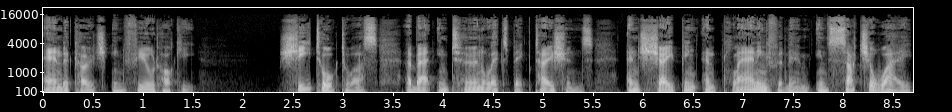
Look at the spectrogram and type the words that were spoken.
and a coach in field hockey. She talked to us about internal expectations and shaping and planning for them in such a way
